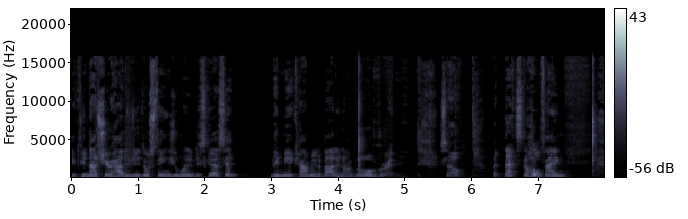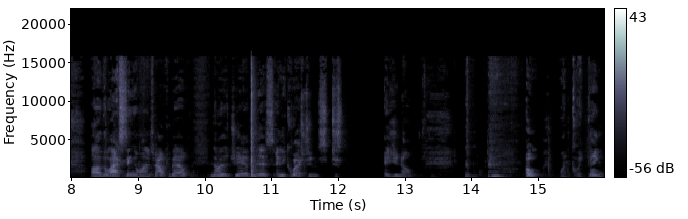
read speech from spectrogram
If you're not sure how to do those things, you want to discuss it, leave me a comment about it and I'll go over it. So, but that's the whole thing. Uh, the last thing I want to talk about, now that you have this, any questions, just as you know. oh, one quick thing.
